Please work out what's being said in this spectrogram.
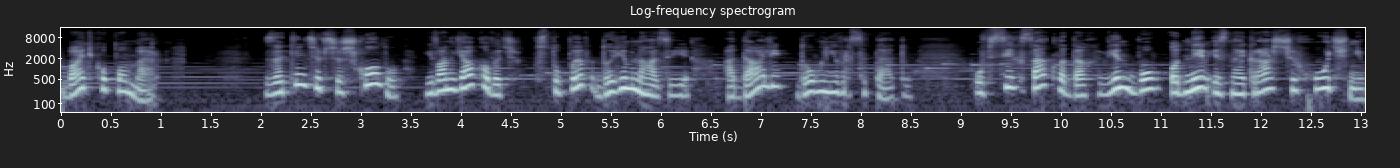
батько помер. Закінчивши школу, Іван Якович вступив до гімназії, а далі до університету. У всіх закладах він був одним із найкращих учнів.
